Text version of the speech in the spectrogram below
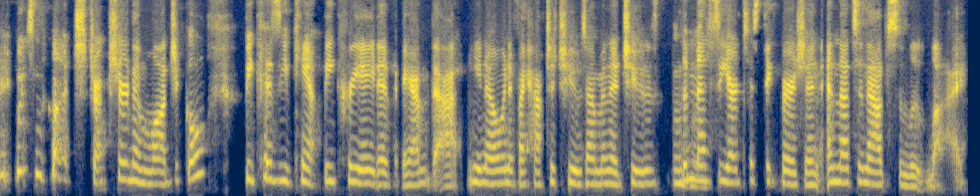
I was not structured and logical because you can't be creative and that, you know. And if I have to choose, I'm going to choose mm-hmm. the messy artistic version. And that's an absolute lie.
